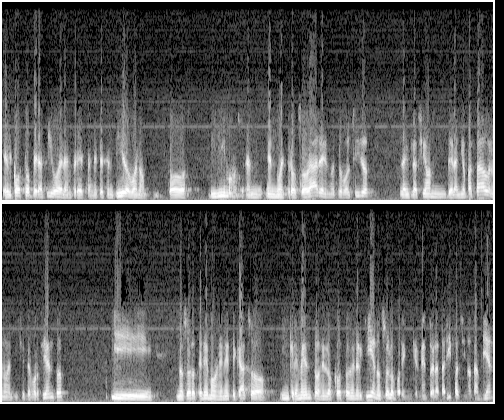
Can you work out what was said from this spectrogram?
el costo operativo de la empresa. En este sentido, bueno, todos vivimos en, en nuestros hogares, en nuestros bolsillos, la inflación del año pasado, el 97%, y nosotros tenemos en este caso incrementos en los costos de energía, no solo por el incremento de la tarifa, sino también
